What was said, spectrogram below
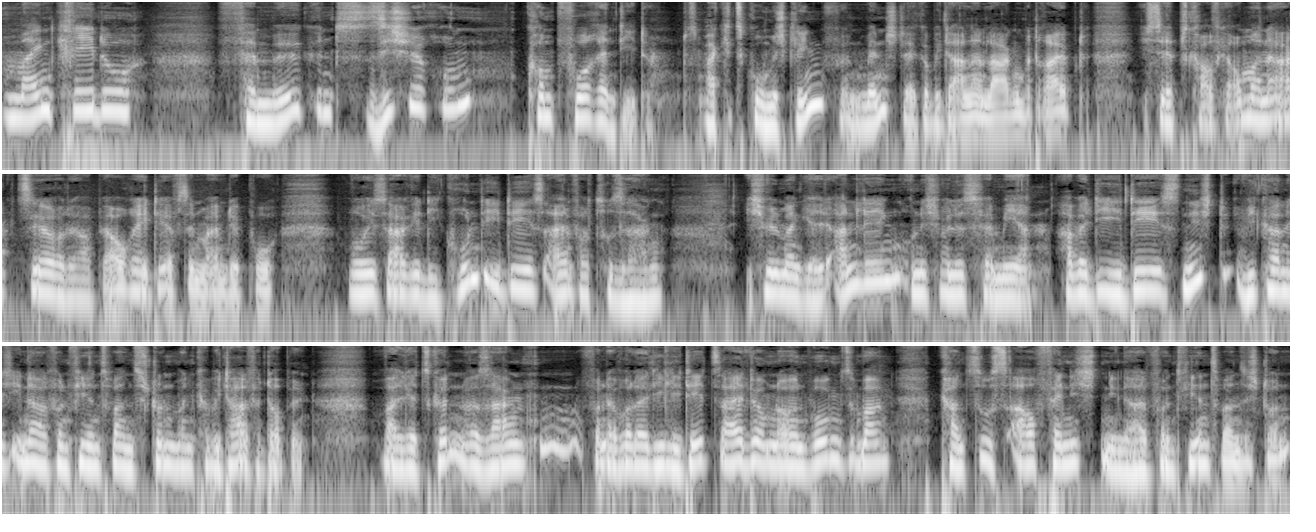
mein Credo Vermögenssicherung kommt vor Rendite. Das mag jetzt komisch klingen für einen Mensch, der Kapitalanlagen betreibt. Ich selbst kaufe ja auch mal eine Aktie oder habe ja auch ETFs in meinem Depot, wo ich sage, die Grundidee ist einfach zu sagen, ich will mein Geld anlegen und ich will es vermehren. Aber die Idee ist nicht, wie kann ich innerhalb von 24 Stunden mein Kapital verdoppeln? Weil jetzt könnten wir sagen, von der Volatilitätsseite, um noch einen Bogen zu machen, kannst du es auch vernichten innerhalb von 24 Stunden.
